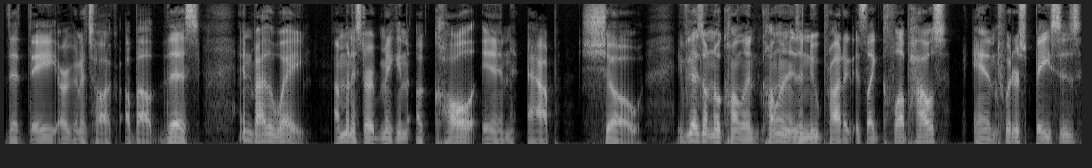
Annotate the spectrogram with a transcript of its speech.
that they are going to talk about this. And by the way, I'm going to start making a call in app show. If you guys don't know Callin, Callin is a new product. It's like Clubhouse and Twitter Spaces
